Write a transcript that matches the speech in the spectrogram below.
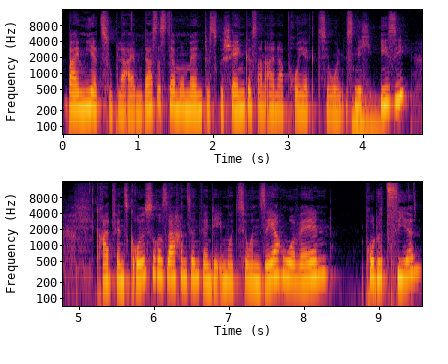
bei mir zu bleiben. Das ist der Moment des Geschenkes an einer Projektion. Ist nicht mhm. easy, gerade wenn es größere Sachen sind, wenn die Emotionen sehr hohe Wellen produzieren,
